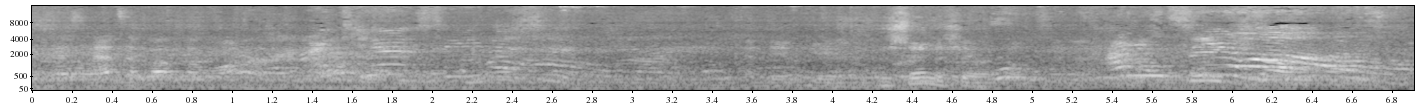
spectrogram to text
His head's above the water right now. You seen the shot? For a jellyfish. That's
